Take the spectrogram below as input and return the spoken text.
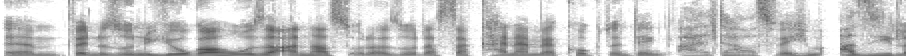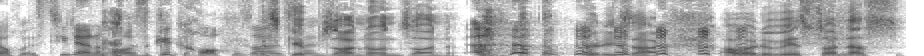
Ähm, wenn du so eine Yogahose anhast oder so, dass da keiner mehr guckt und denkt, Alter, aus welchem Assi-Loch ist die denn rausgekrochen? Es gibt Sonne und Sonne, würde ich sagen. Aber du wirst doch das,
